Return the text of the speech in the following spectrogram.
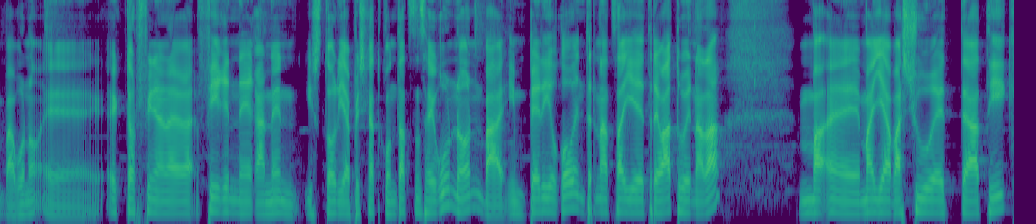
ba, bueno, e, Hector Finneganen historia pixkat kontatzen zaigu, non, ba, imperioko entrenatzaile trebatuena da, ma, e, maia basuetatik,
